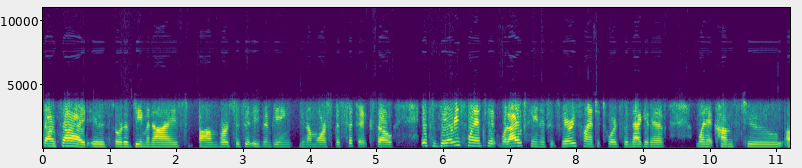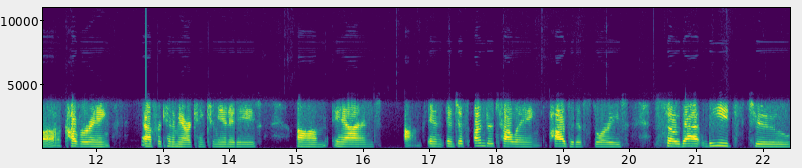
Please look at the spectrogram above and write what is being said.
South Side is sort of demonized um, versus it even being, you know, more specific. So it's very slanted. What I've seen is it's very slanted towards the negative when it comes to uh, covering African American communities um, and, um, and and just undertelling positive stories. So that leads to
